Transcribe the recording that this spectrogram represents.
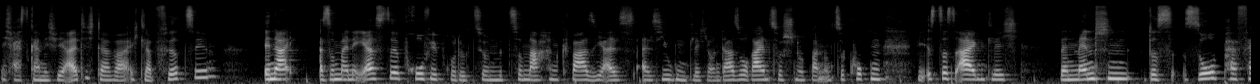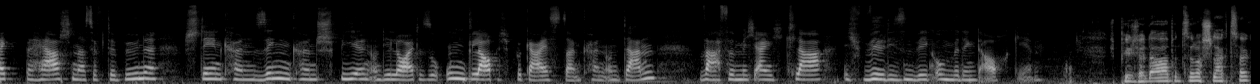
ich weiß gar nicht, wie alt ich da war, ich glaube 14, in einer, also meine erste Profiproduktion mitzumachen, quasi als, als Jugendliche und da so reinzuschnuppern und zu gucken, wie ist das eigentlich wenn Menschen das so perfekt beherrschen, dass sie auf der Bühne stehen können, singen können, spielen und die Leute so unglaublich begeistern können. Und dann war für mich eigentlich klar, ich will diesen Weg unbedingt auch gehen. Spielst du da ab und zu noch Schlagzeug?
